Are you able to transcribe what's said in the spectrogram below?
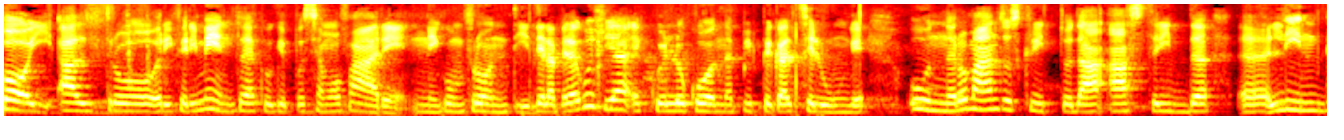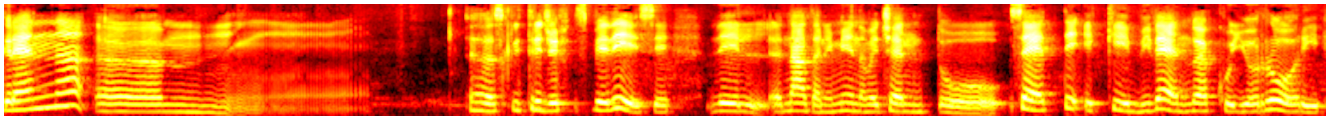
Poi altro riferimento ecco, che possiamo fare nei confronti della pedagogia è quello con Pippe Calzelunghe, un romanzo scritto da Astrid eh, Lindgren. Ehm, eh, scrittrice svedese del, nata nel 1907 e che vivendo ecco, gli orrori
